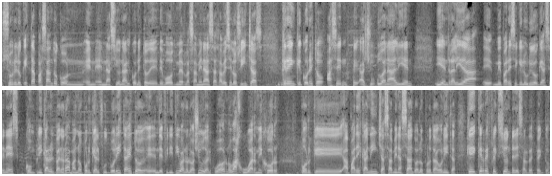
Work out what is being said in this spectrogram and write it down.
sobre lo que está pasando con, en, Nacional con esto de, de Bodmer, las amenazas. A veces los hinchas creen que con esto hacen, ayudan a alguien y en realidad eh, me parece que lo único que hacen es complicar el panorama, ¿no? Porque al futbolista esto eh, en definitiva no lo ayuda. El jugador no va a jugar mejor porque aparezcan hinchas amenazando a los protagonistas. ¿Qué, qué reflexión tenés al respecto?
